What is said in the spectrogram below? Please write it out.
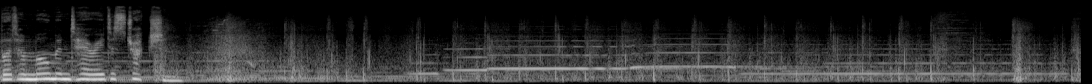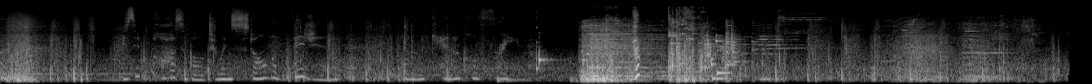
but a momentary distraction. Is it possible to install a vision on a mechanical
